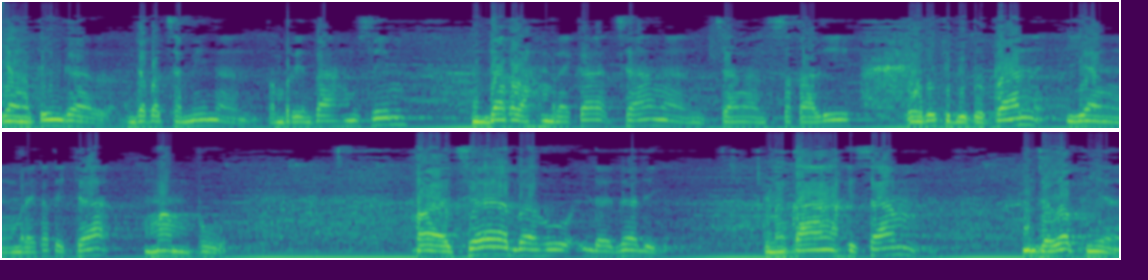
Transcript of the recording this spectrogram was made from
yang tinggal mendapat jaminan pemerintah muslim hendaklah mereka jangan jangan sekali untuk diberi beban yang mereka tidak mampu. Fajabahu ila dzalik maka Hisam menjawabnya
